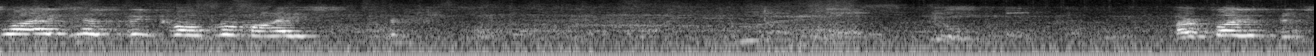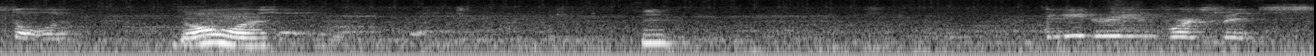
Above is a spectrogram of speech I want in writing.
Flag has been compromised. Our flag has been stolen. Don't worry reinforcements.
